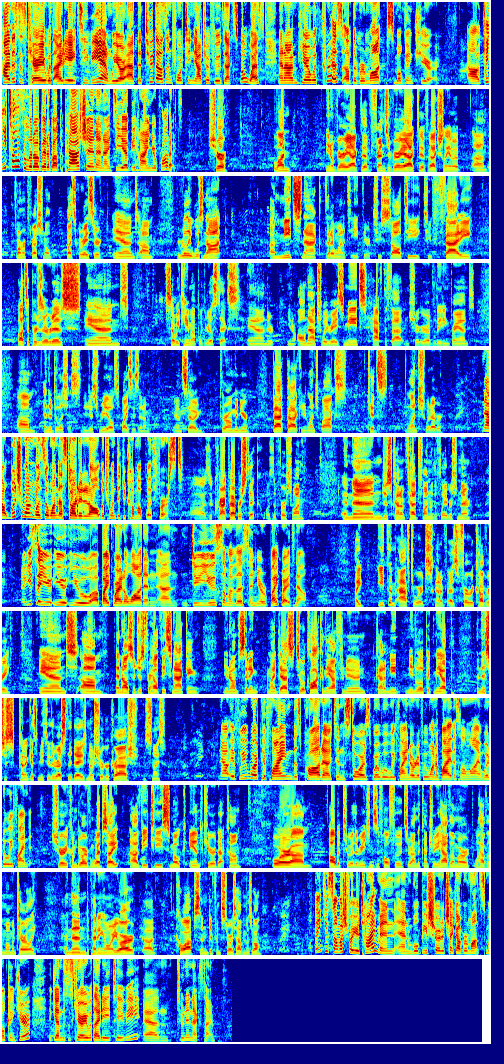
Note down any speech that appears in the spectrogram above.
Hi, this is Carrie with Ideate TV, and we are at the 2014 Natural Foods Expo West, and I'm here with Chris of the Vermont Smoke and Cure. Uh, can you tell us a little bit about the passion and idea behind your product? Sure. Well, I'm, you know, very active. Friends are very active. Actually, I'm a um, former professional bicycle racer, and um, there really was not a meat snack that I wanted to eat. They were too salty, too fatty lots of preservatives, and so we came up with Real Sticks, and they're you know all naturally raised meats, half the fat and sugar of leading brand, um, and they're delicious. They're just real spices in them, and so you throw them in your backpack in your lunchbox, kids' lunch, whatever. Now, which one was the one that started it all? Which one did you come up with first? Uh, the crack pepper stick was the first one, and then just kind of had fun with the flavors from there. Now you say you you you uh, bike ride a lot, and and do you use some of this in your bike rides now? I eat them afterwards, kind of as for recovery, and um, and also just for healthy snacking. You know, I'm sitting at my desk two o'clock in the afternoon, kind of need need a little pick me up, and this just kind of gets me through the rest of the days. No sugar crash. It's nice. Now, if we were to find this product in the stores, where will we find it? Or if we want to buy this online, where do we find it? Sure, you come to our website, uh, vtsmokeandcure.com, or um, all but two of the regions of Whole Foods around the country have them, or we'll have them momentarily. And then, depending on where you are, uh, co ops and different stores have them as well. Great. Well, thank you so much for your time, and, and we'll be sure to check out Vermont Smoke and Cure. Again, this is Carrie with Ideate TV, and tune in next time.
